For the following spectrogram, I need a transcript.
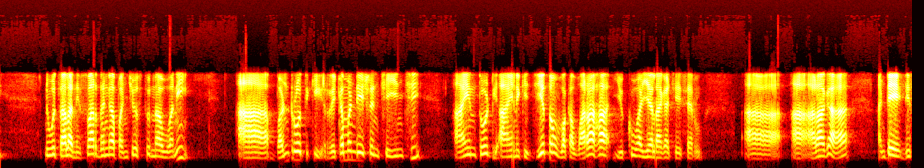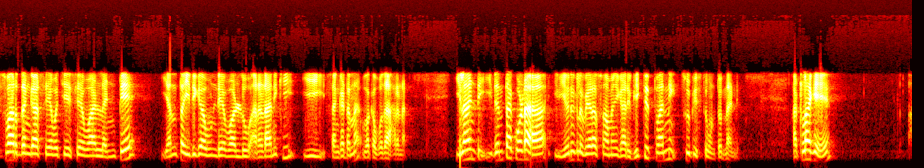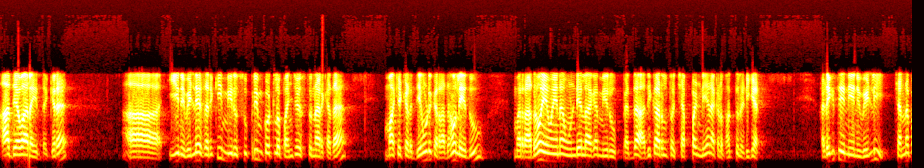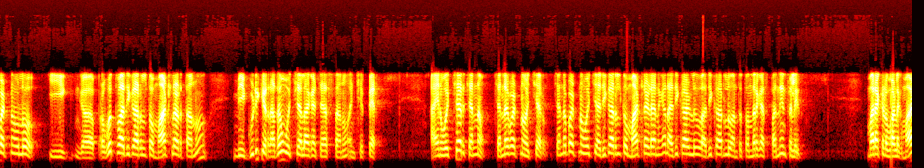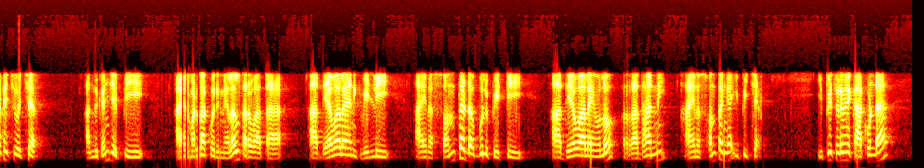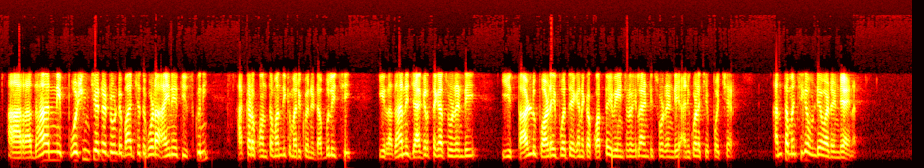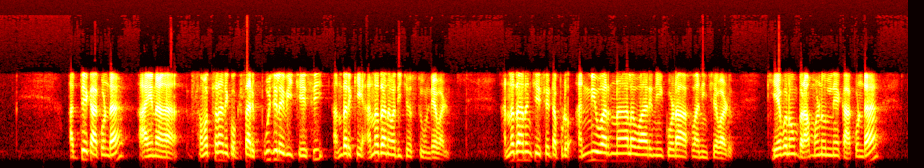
నువ్వు చాలా నిస్వార్థంగా పనిచేస్తున్నావు అని ఆ బంట్రోతికి రికమెండేషన్ చేయించి ఆయనతోటి ఆయనకి జీతం ఒక వరహ ఎక్కువ అయ్యేలాగా చేశారు అలాగా అంటే నిస్వార్థంగా సేవ చేసే వాళ్ళంటే ఎంత ఇదిగా ఉండేవాళ్ళు అనడానికి ఈ సంఘటన ఒక ఉదాహరణ. ఇలాంటి ఇదంతా కూడా ఏనుగుల వీరస్వామి గారి వ్యక్తిత్వాన్ని చూపిస్తూ ఉంటుందండి. అట్లాగే ఆ దేవాలయం దగ్గర ఈయన వెళ్ళేసరికి మీరు సుప్రీంకోర్టులో పనిచేస్తున్నారు కదా మాకిక్కడ దేవుడికి రథం లేదు మరి రథం ఏమైనా ఉండేలాగా మీరు పెద్ద అధికారులతో చెప్పండి అని అక్కడ భక్తులు అడిగారు. అడిగితే నేను వెళ్ళి చెన్నపట్నంలో ఈ ప్రభుత్వాధికారులతో మాట్లాడతాను మీ గుడికి రథం వచ్చేలాగా చేస్తాను అని చెప్పారు. ఆయన వచ్చారు చెన్నం చెన్నపట్నం వచ్చారు. చెన్నపట్నం వచ్చి అధికారులతో మాట్లాడాను కానీ అధికారులు అధికారులు అంత తొందరగా స్పందించలేదు. మరి అక్కడ వాళ్ళకి మాట ఇచ్చి వచ్చారు. అందుకని చెప్పి ఆయన మళ్ళా కొన్ని నెలల తర్వాత ఆ దేవాలయానికి వెళ్ళి ఆయన సొంత డబ్బులు పెట్టి ఆ దేవాలయంలో రథాన్ని ఆయన సొంతంగా ఇప్పించారు. ఇప్పించడమే కాకుండా ఆ రథాన్ని పోషించేటటువంటి బాధ్యత కూడా ఆయనే తీసుకుని అక్కడ కొంతమందికి మరికొన్ని డబ్బులు ఇచ్చి ఈ రథాన్ని జాగ్రత్తగా చూడండి ఈ తాళ్ళు పాడైపోతే కనుక కొత్త వేయించడం ఇలాంటి చూడండి అని కూడా చెప్పొచ్చారు. అంత మంచిగా ఉండేవాడండి ఆయన. అంతేకాకుండా ఆయన సంవత్సరానికి ఒకసారి పూజలు అవి చేసి అందరికీ అన్నదానం అది చేస్తూ ఉండేవాళ్ళు. అన్నదానం చేసేటప్పుడు అన్ని వర్ణాల వారిని కూడా ఆహ్వానించేవాడు. కేవలం బ్రాహ్మణులనే కాకుండా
